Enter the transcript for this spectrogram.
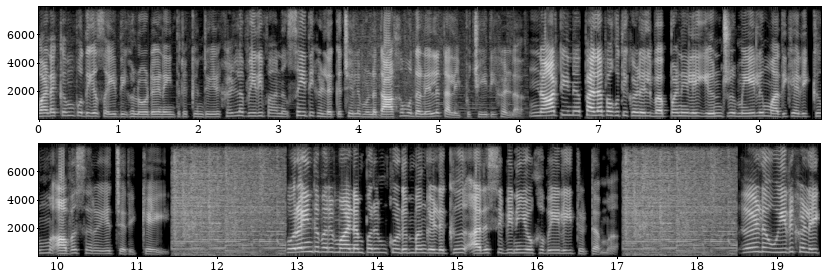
வணக்கம். புதிய செய்திகளோடு இணைந்திருக்கின்றீர்கள். விரிவான செய்திகளுக்கு செல்லும் முன்னதாக முதலில் தலைப்புச் செய்திகள். நாட்டின் பல பகுதிகளில் வெப்பநிலை இன்று மேலும் அதிகரிக்கும் அவசர எச்சரிக்கை. குறைந்த வருமானம் பெறும் குடும்பங்களுக்கு அரிசி விநியோக வேலை திட்டம். ஏழு உயிர்களை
